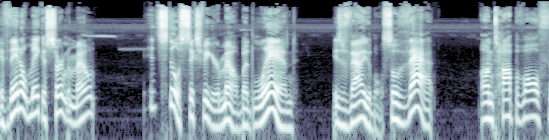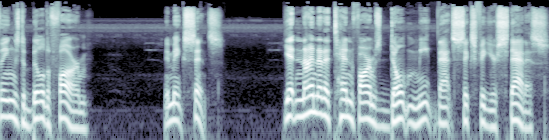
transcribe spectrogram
If they don't make a certain amount, it's still a six figure amount, but land is valuable. So that, on top of all things to build a farm, it makes sense. Yet 9 out of 10 farms don't meet that six figure status,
